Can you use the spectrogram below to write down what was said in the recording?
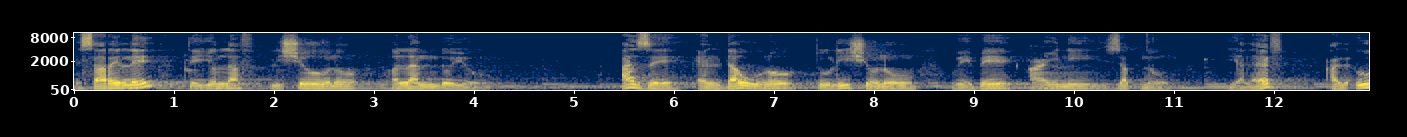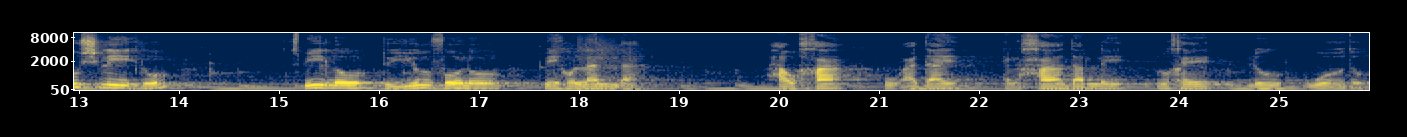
مسارله ده يولف لشونو هولندويو أزي الدورو توليشونو وبي عيني زبنو يلف الأوشليلو سبيلو دو يولفونو بهولندا هاوخا وعداي ام خادرلي روخي Haucha u adai em darle ruche lu wodo.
